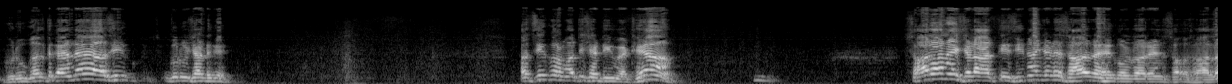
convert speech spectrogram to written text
ਗੁਰੂ ਗਲਤ ਕਹਿੰਦਾ ਅਸੀਂ ਗੁਰੂ ਛੱਡ ਕੇ ਅਸੀਂ ਗੁਰਮਤਿ ਛੱਡੀ ਬੈਠੇ ਆ ਸਾਰਾ ਨੇ ਛਡਾਤੀ ਸੀ ਨਾ, ਜਿਹੜੇ ਸਾਲ ਰਹੇ ਗੁਰਦੁਆਰੇ 100 ਸਾਲ।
